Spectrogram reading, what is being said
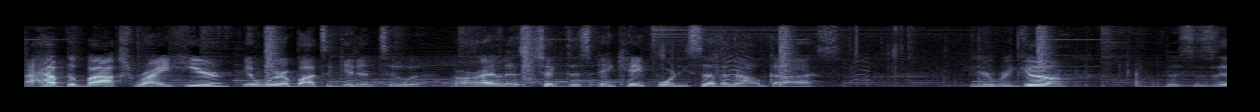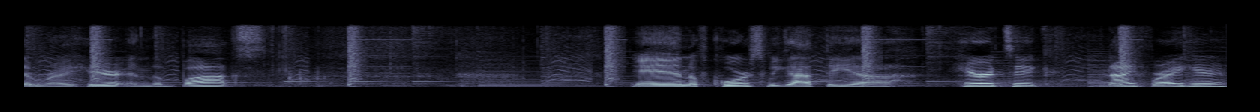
I have the box right here, and we're about to get into it. All right, let's check this AK-47 out, guys. Here we go. This is it right here in the box. And of course, we got the uh, Heretic knife right here.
